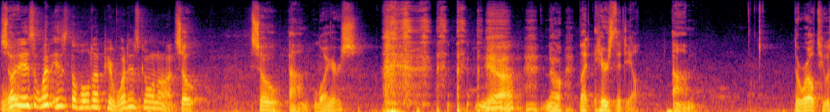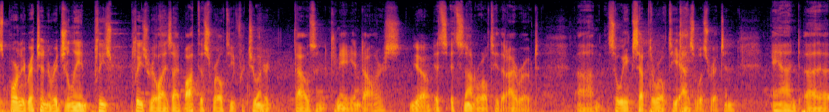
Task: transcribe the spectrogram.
So, what is what is the holdup here? What is going on? So, so um, lawyers. yeah, No, but here's the deal. Um, the royalty was poorly written originally, and please, please realize I bought this royalty for two hundred thousand Canadian dollars. Yeah. it's it's not a royalty that I wrote, um, so we accept the royalty as it was written, and uh,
